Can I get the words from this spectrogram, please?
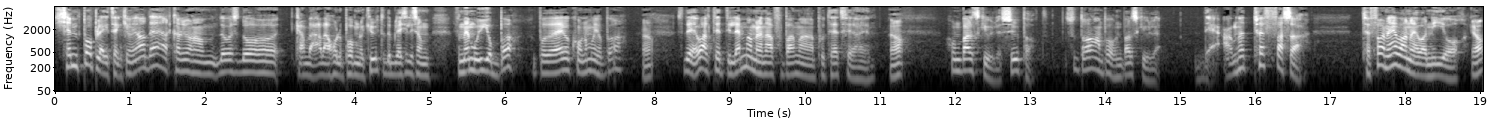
Kjempeopplegg, tenker vi. Ja, der kan jo han Da, da kan være der og holde på med noe kult. Og det blir ikke liksom For vi må jo jobbe. Både jeg og kona må jobbe. Ja. Så det er jo alltid et dilemma med den der forbanna potetferien. ja. Håndballskole, supert. Så drar han på håndballskole. Det, han er tøff, altså. Tøffere enn jeg var da jeg var ni år. ja.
